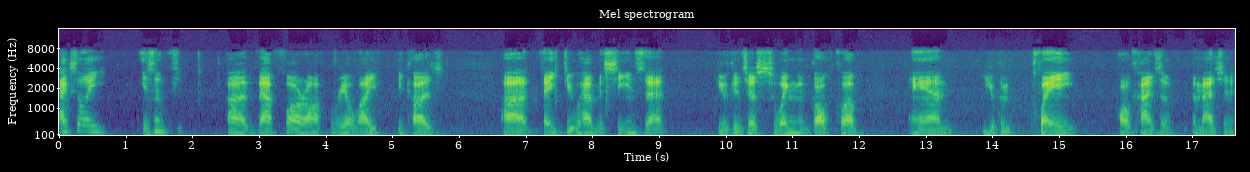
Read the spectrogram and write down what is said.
actually isn't uh, that far off real life because uh, they do have machines that you can just swing a golf club and you can play all kinds of imagine,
